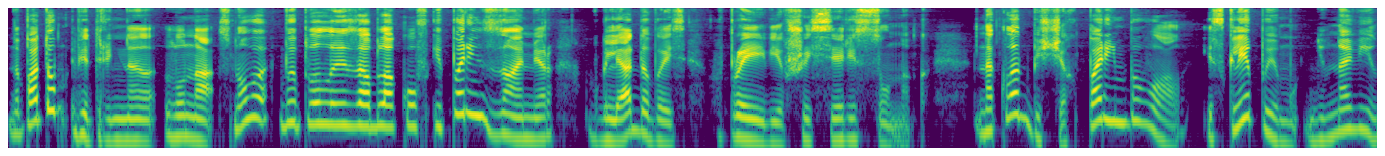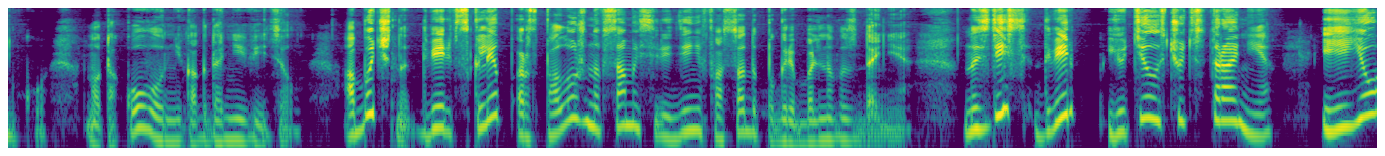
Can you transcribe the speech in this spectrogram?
Но потом ветреная луна снова выплыла из облаков, и парень замер, вглядываясь в проявившийся рисунок – на кладбищах парень бывал, и склепы ему не в новинку, но такого он никогда не видел. Обычно дверь в склеп расположена в самой середине фасада погребального здания. Но здесь дверь ютилась чуть в стороне, и ее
